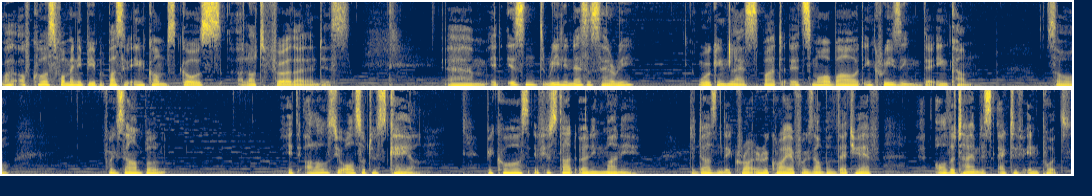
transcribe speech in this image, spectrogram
well, of course, for many people, passive incomes goes a lot further than this. Um, it isn't really necessary working less, but it's more about increasing their income. So, for example, it allows you also to scale because if you start earning money, that doesn't require, for example, that you have all the time this active input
